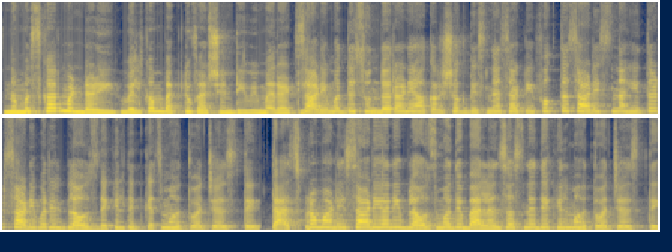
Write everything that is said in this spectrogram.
नमस्कार मंडळी welcome back to fashion T V Marathi. साडीमध्ये सुंदर आणि आकर्षक दिसण्यासाठी फक्त साडीच नाही तर साडीवरील ब्लाऊज देखील तितकेच महत्त्वाचे असते. त्याचप्रमाणे साडी आणि ब्लाऊजमध्ये बॅलन्स असणे देखील महत्त्वाचे असते.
